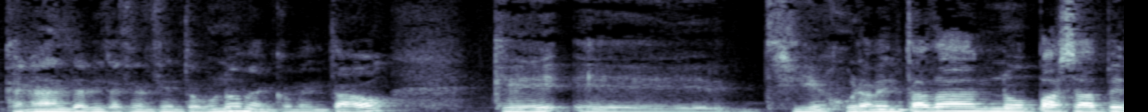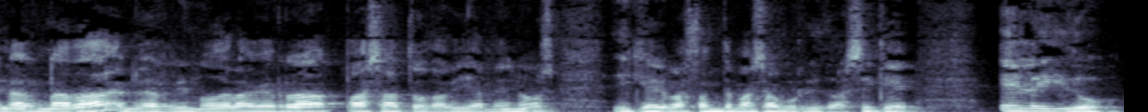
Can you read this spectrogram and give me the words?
canal de Habitación 101, me han comentado que eh, si en juramentada no pasa apenas nada, en el ritmo de la guerra pasa todavía menos y que es bastante más aburrido. Así que he leído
